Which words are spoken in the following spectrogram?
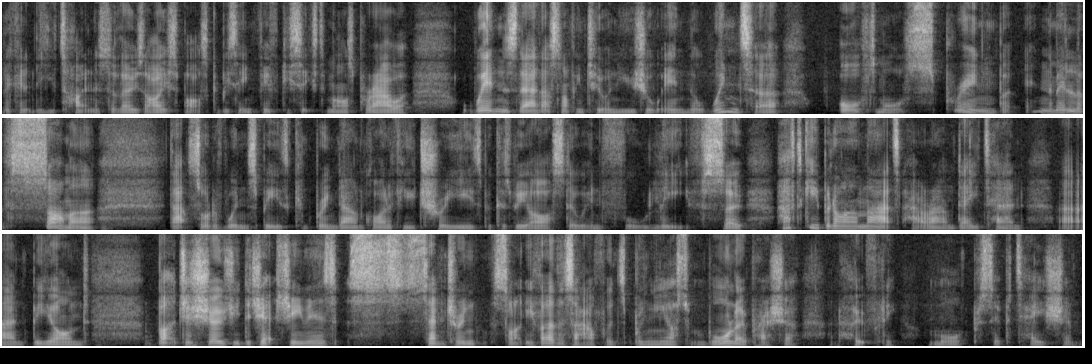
Looking at the tightness of those isobars, could be seeing 50, 60 miles per hour winds there. That's nothing too unusual in the winter autumn or spring, but in the middle of summer, that sort of wind speeds can bring down quite a few trees because we are still in full leaf. So have to keep an eye on that around day 10 uh, and beyond. But just shows you the jet stream is centering slightly further southwards, bringing us more low pressure and hopefully more precipitation.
